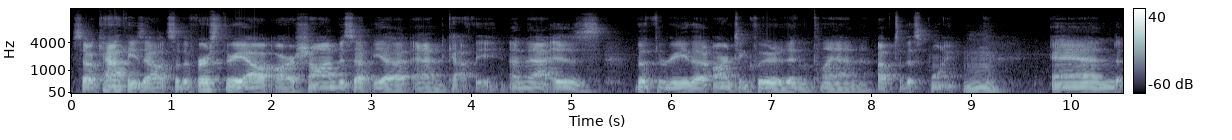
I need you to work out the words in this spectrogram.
So Kathy's out. So the first three out are Sean, Vecepia, and Kathy. And that is the three that aren't included in the plan up to this point. And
